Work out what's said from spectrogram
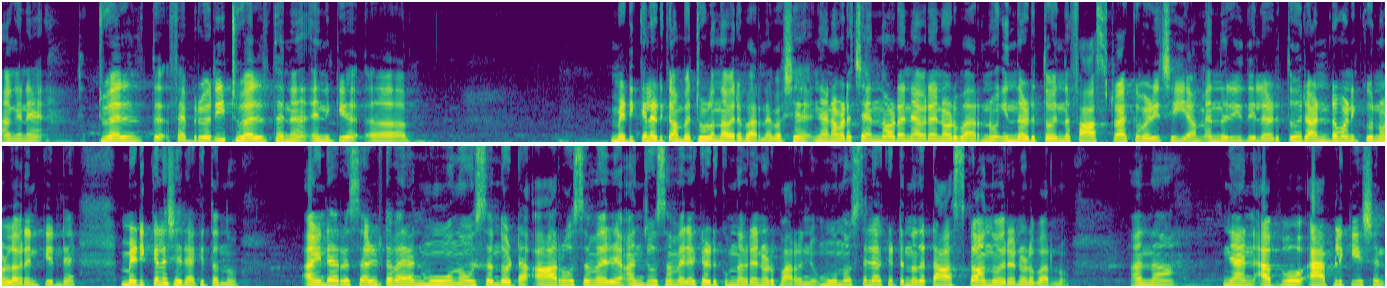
അങ്ങനെ ട്വൽത്ത് ഫെബ്രുവരി ട്വൽത്തിന് എനിക്ക് മെഡിക്കൽ എടുക്കാൻ പറ്റുള്ളൂ എന്ന് അവർ പറഞ്ഞത് പക്ഷേ ഞാൻ അവിടെ ചെന്ന ഉടനെ അവരെന്നോട് പറഞ്ഞു ഇന്ന് എടുത്തോ ഇന്ന് ഫാസ്റ്റ് ട്രാക്ക് വഴി ചെയ്യാം എന്ന രീതിയിൽ എടുത്തു. രണ്ട് മണിക്കൂറിനുള്ളവർ എനിക്ക് എന്റെ മെഡിക്കൽ ശരിയാക്കി തന്നു. അതിന്റെ റിസൾട്ട് വരാൻ മൂന്ന് ദിവസം തൊട്ട് ആറ് ദിവസം വരെ അഞ്ച് ദിവസം വരെയൊക്കെ എടുക്കും എന്ന് അവരെന്നോട് പറഞ്ഞു. മൂന്ന് ദിവസത്തിലേക്ക് കിട്ടുന്നത് ടാസ്ക് ടാസ്ക്കാണെന്ന് അവരെന്നോട് പറഞ്ഞു. എന്നാൽ ഞാൻ അപ്പോൾ ആപ്ലിക്കേഷൻ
